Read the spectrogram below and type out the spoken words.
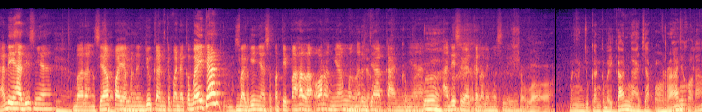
Tadi hadisnya, Iya. barang siapa, yang menunjukkan kepada kebaikan, baginya seperti pahala orang yang mengerjakannya. Hadis diriwayatkan oleh Muslim. Insya Allah menunjukkan kebaikan, ngajak orang, Ngajak orang,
